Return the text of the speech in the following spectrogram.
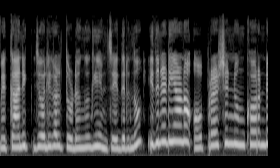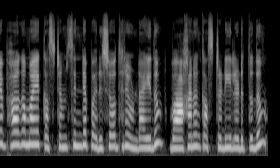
മെക്കാനിക് ജോലികൾ തുടങ്ങുകയും ചെയ്തിരുന്നു. ഇതിനിടെയാണ് ഓപ്പറേഷൻ നുങ്കോറിന്റെ ഭാഗമായ കസ്റ്റംസിന്റെ പരിശോധന ഉണ്ടായതും വാഹനം കസ്റ്റഡിയിലെടുത്തതും.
